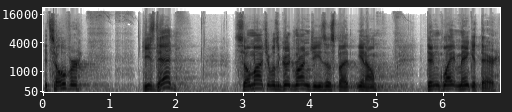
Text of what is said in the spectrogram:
It's over. He's dead. So much. It was a good run, Jesus, but, you know, didn't quite make it there.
